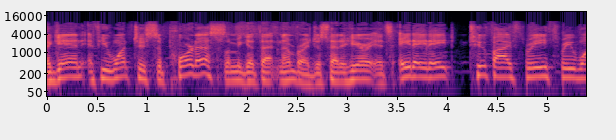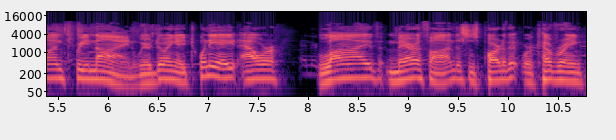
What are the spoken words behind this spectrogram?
Again, if you want to support us, let me get that number. I just had it here. It's 888 253 3139. We're doing a 28 hour live marathon. This is part of it. We're covering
